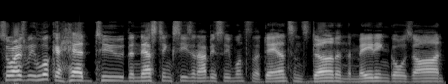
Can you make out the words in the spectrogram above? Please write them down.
So as we look ahead to the nesting season, obviously once the dancing's done and the mating goes on,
